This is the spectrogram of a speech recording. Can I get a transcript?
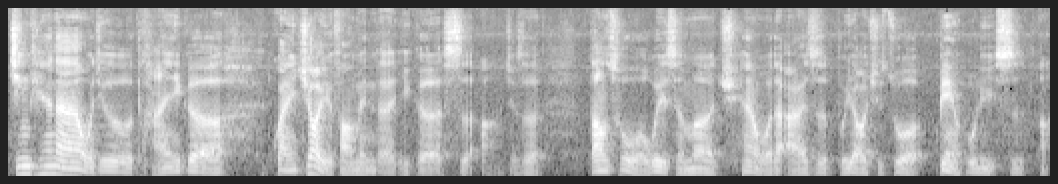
今天呢，我就谈一个关于教育方面的一个事啊，就是当初我为什么劝我的儿子不要去做辩护律师啊？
